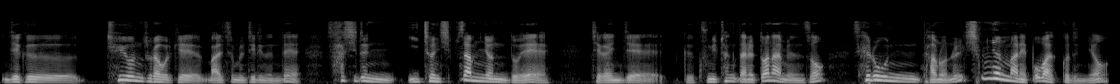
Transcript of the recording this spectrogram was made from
이제 그 최연소라고 이렇게 말씀을 드리는데 사실은 2013년도에 제가 이제 그 국립창단을 떠나면서 새로운 단원을 10년 만에 뽑았거든요.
